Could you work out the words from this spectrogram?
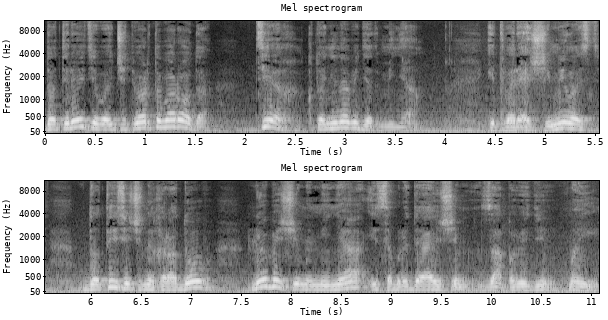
до третьего и четвертого рода, тех, кто ненавидит меня, и творящий милость до тысячных родов, любящим меня и соблюдающим заповеди мои.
